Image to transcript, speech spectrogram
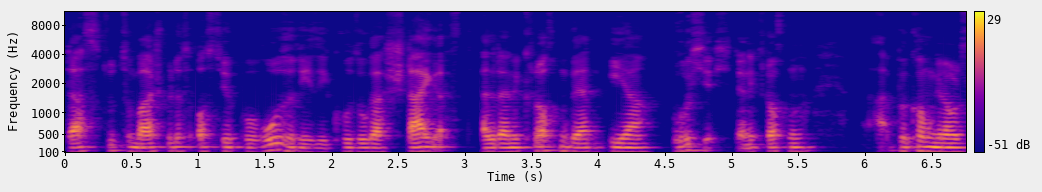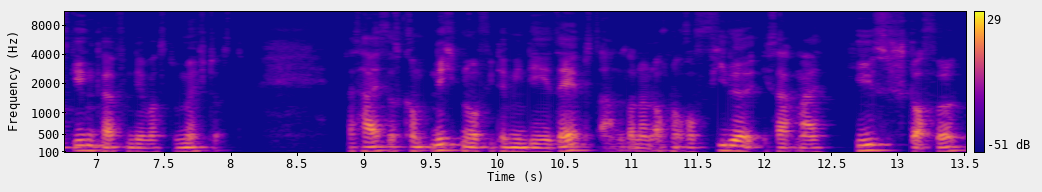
dass du zum Beispiel das Osteoporose-Risiko sogar steigerst. Also deine Knochen werden eher brüchig. Deine Knochen äh, bekommen genau das Gegenteil von dem, was du möchtest. Das heißt, es kommt nicht nur auf Vitamin D selbst an, sondern auch noch auf viele, ich sag mal, Hilfsstoffe,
